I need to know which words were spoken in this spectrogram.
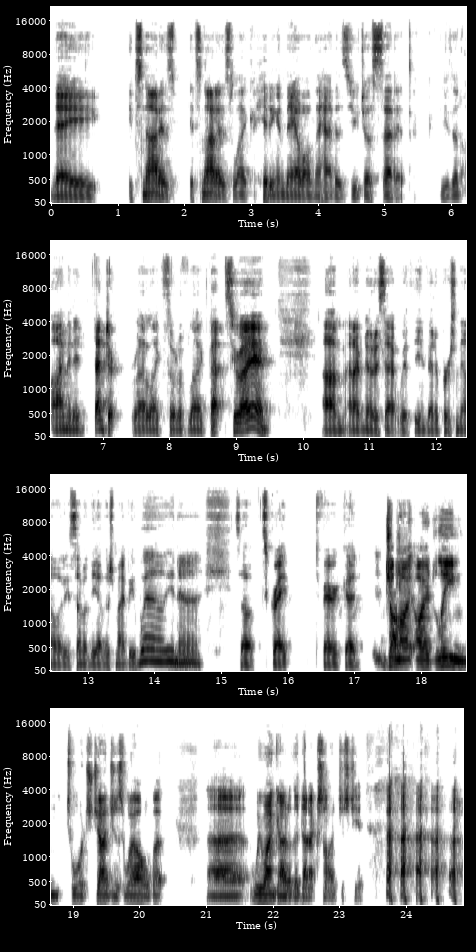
they it's not as it's not as like hitting a nail on the head as you just said it. You said I'm an inventor, right? Like sort of like that's who I am. Um, and I've noticed that with the inventor personality, some of the others might be, well, you know. So it's great. It's very good. John, I, I lean towards judge as well, but uh, we won't go to the dark side just yet.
